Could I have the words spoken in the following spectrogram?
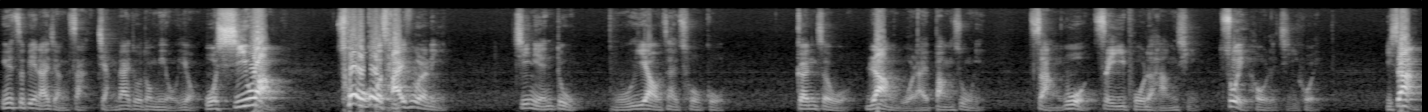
因为这边来讲讲讲太多都没有用。我希望错过财富了你，今年度不要再错过。跟着我，让我来帮助你掌握这一波的行情最后的机会。以上，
